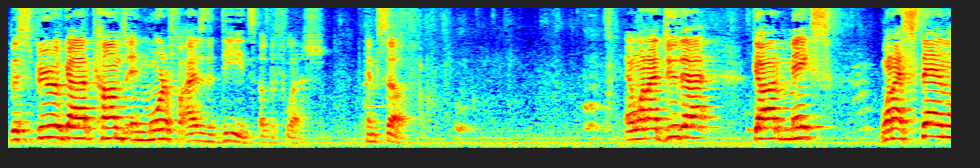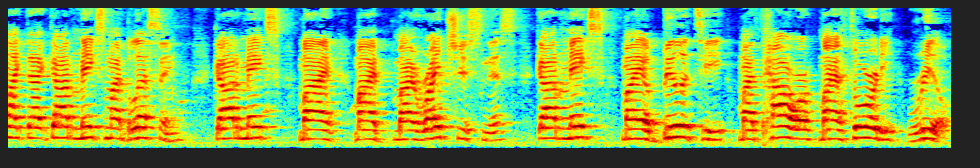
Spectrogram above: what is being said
the Spirit of God comes and mortifies the deeds of the flesh himself. And when I do that, God makes when I stand like that, God makes my blessing. God makes my my my righteousness. God makes my ability, my power, my authority real.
